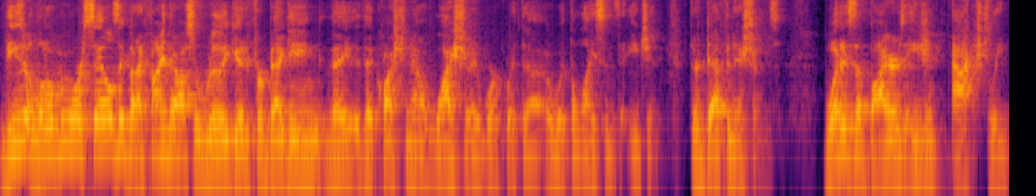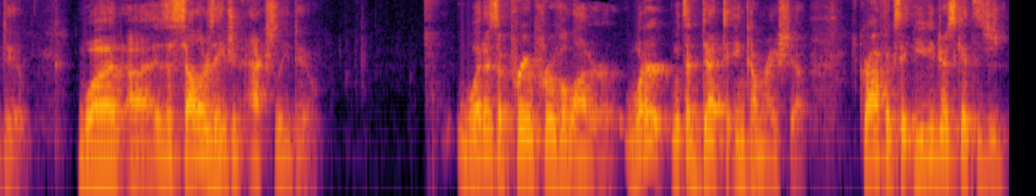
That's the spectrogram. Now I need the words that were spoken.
These are a little bit more salesy, but I find they're also really good for begging the, the question now, why should I work with a, with the licensed agent? Their definitions. What does a buyer's agent actually do? What uh, does a seller's agent actually do? What is a pre-approval letter? What are what's a debt to income ratio? Graphics that you can just get to just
